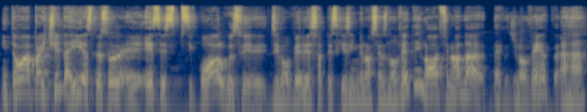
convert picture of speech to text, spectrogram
Então, a partir daí, as pessoas, esses psicólogos eh, desenvolveram essa pesquisa em 1999, final da década de 90, Aham.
